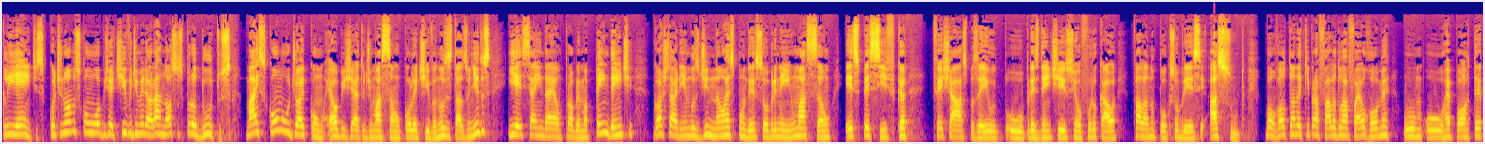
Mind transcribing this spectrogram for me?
clientes. Continuamos com o objetivo de melhorar nossos produtos, mas como o Joy-Con é objeto de uma ação coletiva nos Estados Unidos e esse ainda é um problema pendente, gostaríamos de não responder sobre nenhuma ação específica. Fecha aspas aí o, o presidente, o senhor Furukawa, falando um pouco sobre esse assunto. Bom, voltando aqui para a fala do Rafael Homer, o, o repórter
